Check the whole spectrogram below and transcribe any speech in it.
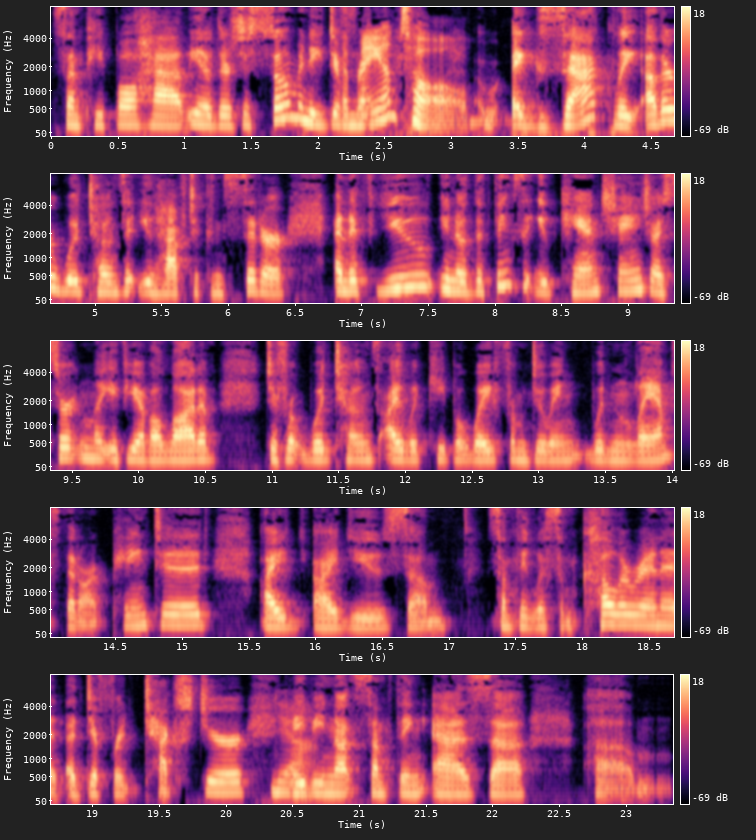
Some people have, you know, there's just so many different the mantle. Exactly. Other wood tones that you have to consider. And if you, you know, the things that you can change, I certainly, if you have a lot of different wood tones, I would keep away from doing wooden lamps that aren't painted. I, I'd use, um, something with some color in it, a different texture, yeah. maybe not something as uh, um,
